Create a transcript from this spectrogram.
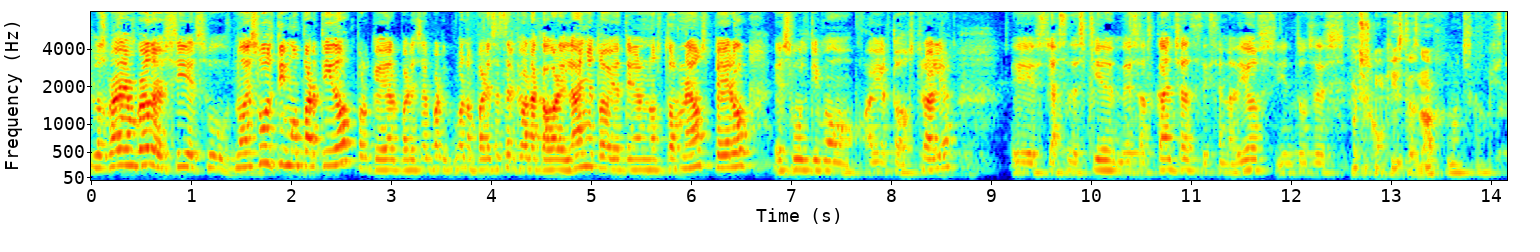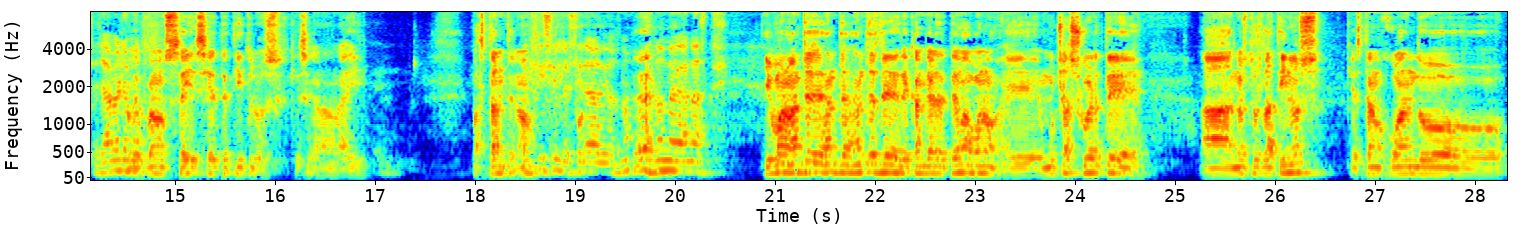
Los Bryan Brothers, sí, es su, no es su último partido, porque al parecer, par- bueno, parece ser que van a acabar el año, todavía tienen unos torneos, pero es su último abierto a Australia. Es- ya se despiden de esas canchas, dicen adiós, y entonces Muchas conquistas, ¿no? muchas conquistas. Ya veremos. fueron 6, 7 títulos que se ganaron ahí. Bastante, ¿no? Difícil decir adiós, ¿no? Eh. ¿Dónde ganaste? Y bueno, antes, antes, antes de, de cambiar de tema, bueno, eh, mucha suerte a nuestros latinos que están jugando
